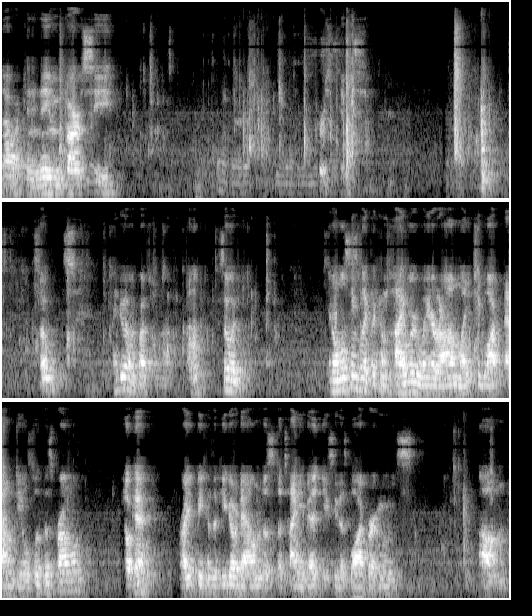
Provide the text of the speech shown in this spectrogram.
now I can name var C first. So, I do have a question. So it, it almost seems like the compiler later on, like two blocks down, deals with this problem, Okay. right? Because if you go down just a tiny bit, you see this block where it moves um,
